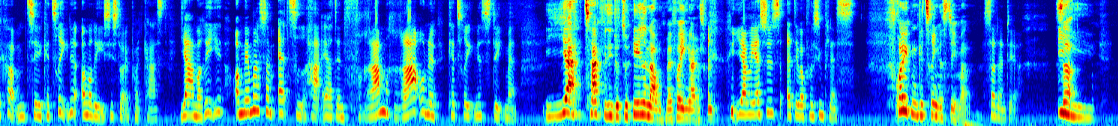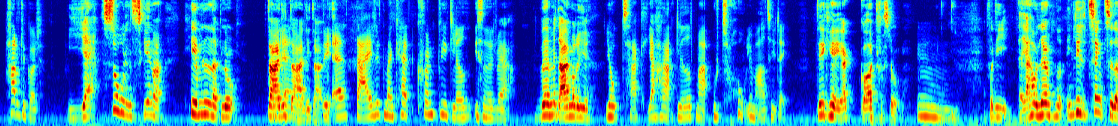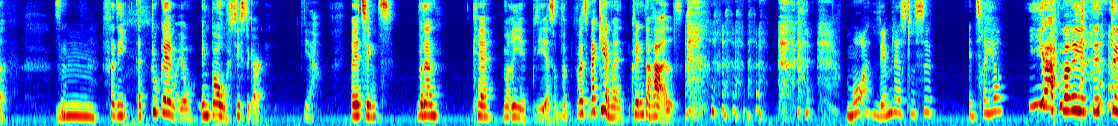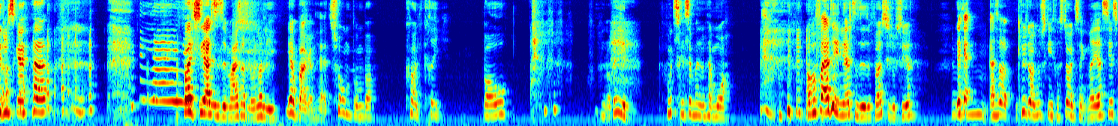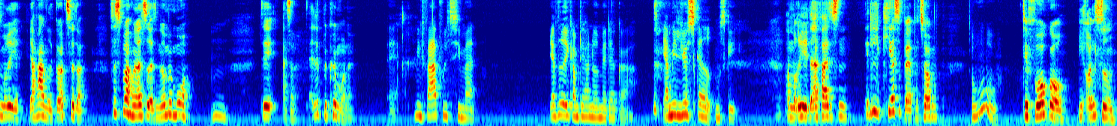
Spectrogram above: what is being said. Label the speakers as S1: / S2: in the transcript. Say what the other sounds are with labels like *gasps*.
S1: velkommen til Katrine og Maries historiepodcast. Jeg er Marie, og med mig som altid har jeg den fremragende Katrine Stemann.
S2: Ja, tak fordi du tog hele navnet med for en gang skyld. *laughs*
S1: Jamen, jeg synes, at det var på sin plads.
S2: Frøken Katrine Stemann.
S1: Sådan der.
S2: Så-
S1: I... Har du det godt?
S2: Ja, solen skinner, himlen er blå. Dejligt,
S1: Ja,
S2: dejligt, dejligt.
S1: Det er dejligt. Man kan kun blive glad i sådan et vejr.
S2: Hvad med dig, Marie?
S1: Jo, tak. Jeg har glædet mig utrolig meget til i dag.
S2: Det kan jeg godt forstå.
S1: Mm.
S2: Fordi jeg har jo lavet noget, en lille ting til dig.
S1: Mm.
S2: Fordi at du gav mig jo en bog sidste gang.
S1: Ja.
S2: Og jeg tænkte, hvordan kan Marie blive... Altså, hvad, hvad, hvad giver man en kvinde, der har alt? *laughs*
S1: Mor, lemlæstelse, en trier.
S2: Ja, Marie, det er det, du skal have. *laughs* Folk siger altid til mig, så er den underlige. Jeg vil bare gerne have atombomber, kold krig, borg. Marie, *laughs* hun skal simpelthen have mor. Og hvorfor er det egentlig altid det, det første, du siger? Jeg kan, altså, lytter, nu skal I forstå en ting. Når jeg siger til Marie, jeg har noget godt til dig, så spørger hun altid, er det noget med mor?
S1: Mm.
S2: Det, altså, det er lidt bekymrende.
S1: Ja. Min far er politimand. Jeg ved ikke, om det har noget med det at gøre. Jeg er miljøskadet måske.
S2: Og Marie, der er faktisk sådan et lille kirsebær på toppen.
S1: Uh.
S2: Det foregår i oldtiden.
